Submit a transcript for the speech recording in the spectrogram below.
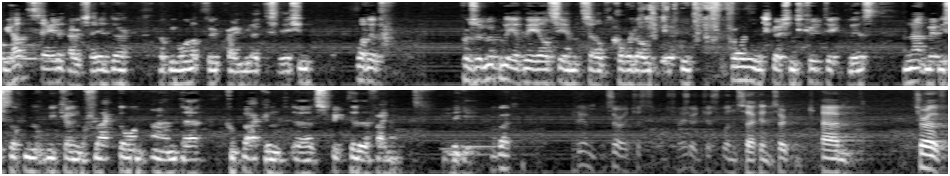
we have decided or said there that we want it through primary legislation. What if presumably if the LCM itself covered all the cases, further discussions could take place, and that may be something that we can reflect on and uh, come back and uh, speak to the finance committee about. Sorry, just, sorry, just one second. Sir. Um, sort of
